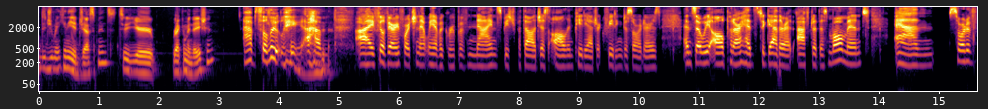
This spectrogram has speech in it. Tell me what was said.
Did you make any adjustments to your recommendation? Absolutely. Um, I feel very fortunate. We have a group of nine speech pathologists, all in pediatric feeding disorders. And so we all put our heads together after this moment and sort of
